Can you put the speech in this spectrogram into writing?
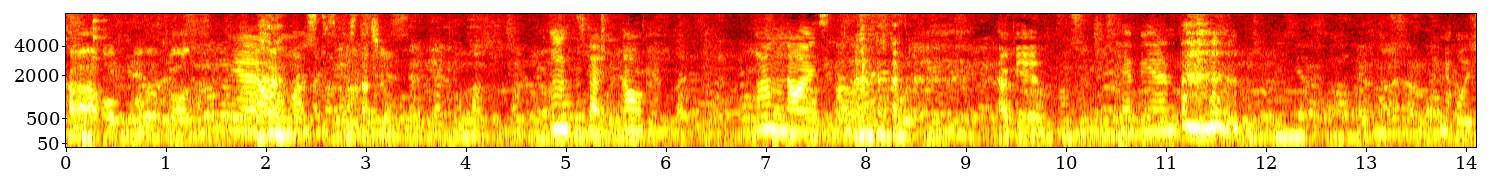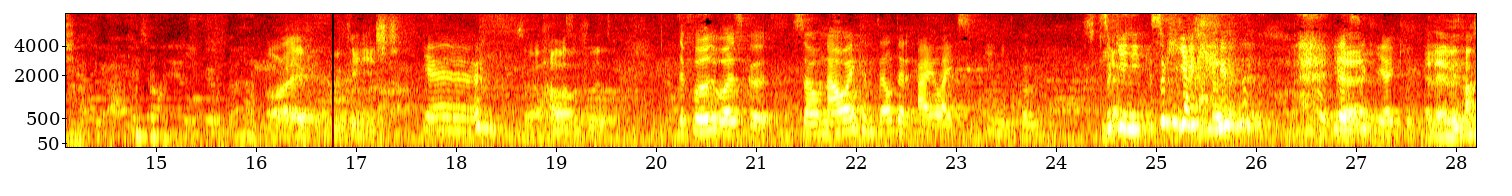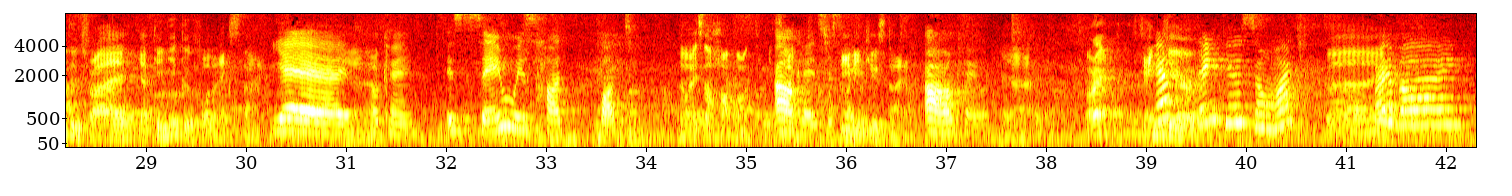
color of your clothes. Yeah, almost. it's pistachio. Mm, pistachio. Oh, okay. Mm, nice. Happy end. Happy end. Alright, we finished. Yeah. So how was the food? The food was good. So now I can tell that I like sukiyaki. Sukiyaki. Sukiyaki yes, And- sukiyaki. And then we have to try yakiniku for the next time. Yeah, Yeah. okay. It's the same with hot pot. No, it's not hot pot. It's Ah, like okay, it's just like- BBQ style. Oh, okay. okay. Yeah. Alright, thank yeah, you. thank you so much. Bye. Bye bye.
